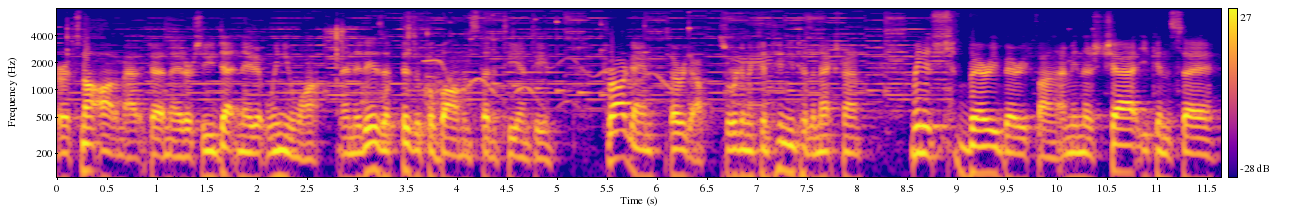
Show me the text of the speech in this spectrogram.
or it's not automatic detonator. So you detonate it when you want, and it is a physical bomb instead of TNT. Draw game. There we go. So we're gonna continue to the next round. I mean, it's very, very fun. I mean, there's chat. You can say,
